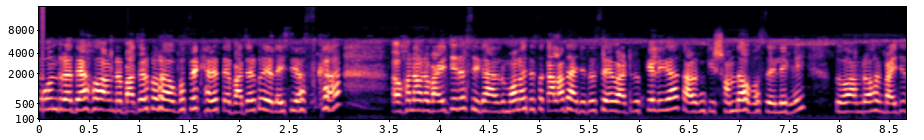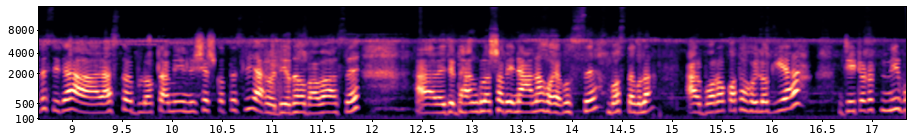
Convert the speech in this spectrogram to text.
বন্ধুরা, দেখো, আমরা বাজার করা অবশ্যই খেলেতে বাজার করে এলাইছি আজকা। এখন আমরা বাড়ি যেতেছি আর মনে হইতেছে কালা ধায় যেতেছে বাটের কেলিগা কারণ কি সন্ধ্যা অবশ্যই লেগেই। তো আমরা এখন বাড়ি যেতেছি গা, আর আজকের ব্লগটা আমি শেষ করতেছি, আর ওইদিকে দেখো বাবা আছে। আর এই যে ধানগুলো সব এনে আনা হয় অবশ্যই, বস্তাগুলা। আর বড় কথা হইল গিয়া, যে টোটোটা নিব,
